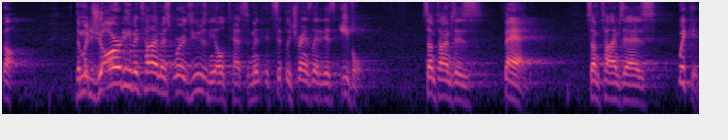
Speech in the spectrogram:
Well, the majority of the time, as words used in the Old Testament, it's simply translated as evil, sometimes as bad, sometimes as wicked.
